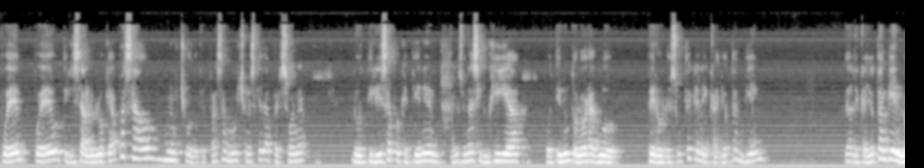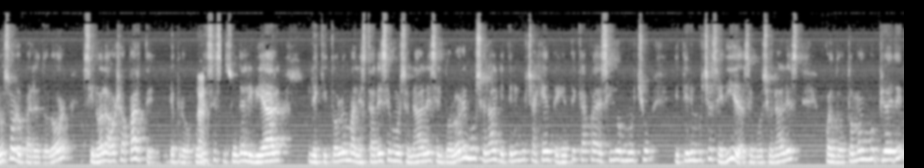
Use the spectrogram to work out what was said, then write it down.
puede, puede utilizarlo. Lo que ha pasado mucho, lo que pasa mucho es que la persona lo utiliza porque tiene una cirugía o tiene un dolor agudo, pero resulta que le cayó también, le cayó también no solo para el dolor, sino a la otra parte, le provocó una sensación de aliviar, le quitó los malestares emocionales, el dolor emocional que tiene mucha gente, gente que ha padecido mucho y tiene muchas heridas emocionales, cuando toma un opioide,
